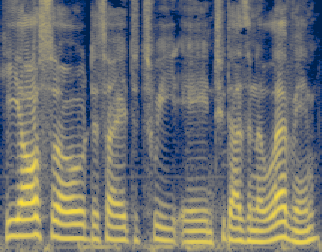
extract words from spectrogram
he also decided to tweet in 2011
